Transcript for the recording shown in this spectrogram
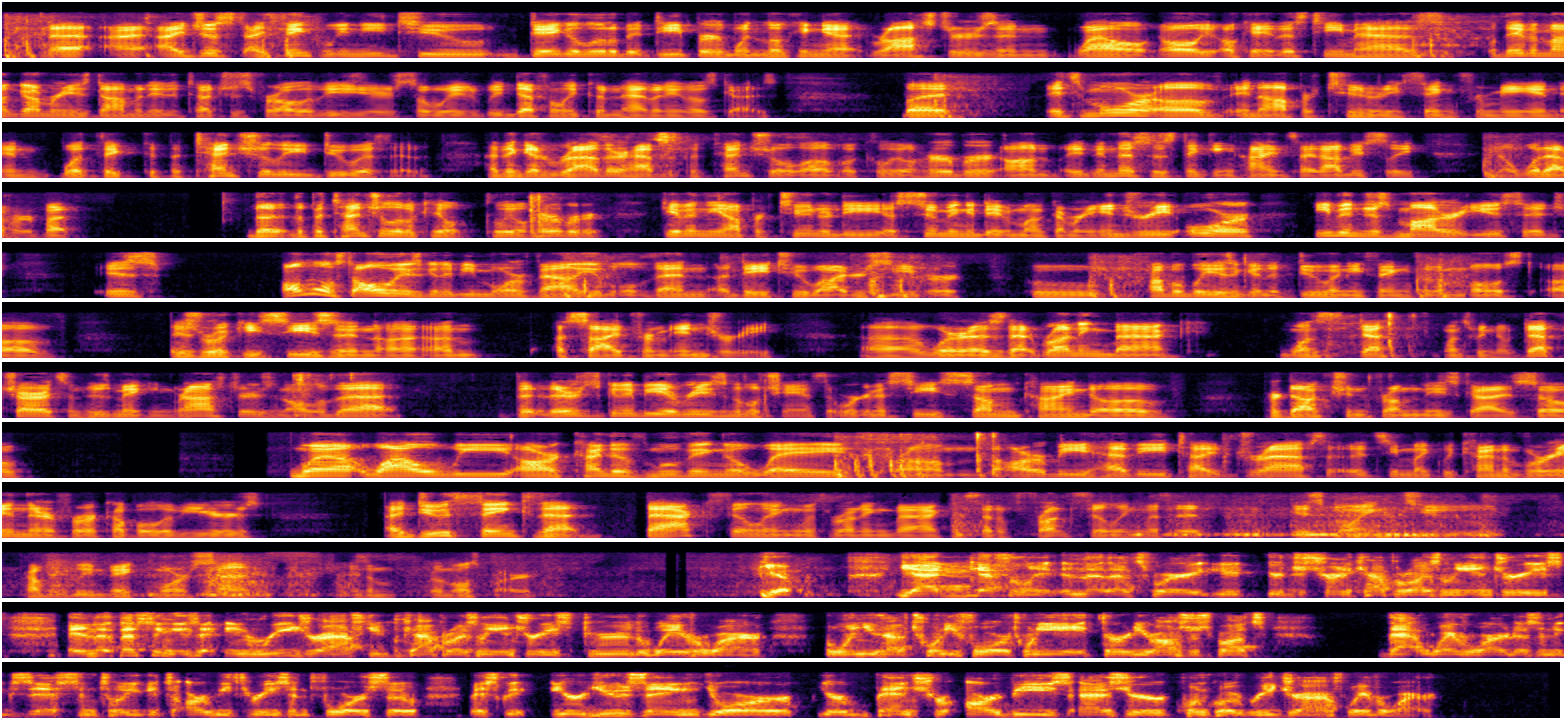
uh, I, I just I think we need to dig a little bit deeper when looking at rosters and well oh okay this team has well David Montgomery has dominated touches for all of these years so we we definitely couldn't have any of those guys but it's more of an opportunity thing for me and, and what they could potentially do with it. I think I'd rather have the potential of a Khalil Herbert on and this is thinking hindsight obviously you know whatever but the the potential of a Khalil Herbert given the opportunity assuming a David Montgomery injury or even just moderate usage, is almost always going to be more valuable than a day two wide receiver who probably isn't going to do anything for the most of his rookie season uh, aside from injury. Uh, whereas that running back, once depth, once we know depth charts and who's making rosters and all of that, th- there's going to be a reasonable chance that we're going to see some kind of production from these guys. So well, while we are kind of moving away from the RB heavy type drafts, it seemed like we kind of were in there for a couple of years. I do think that backfilling with running back instead of front filling with it is going to probably make more sense the, for the most part. Yep. Yeah, definitely. And that, that's where you're, you're just trying to capitalize on the injuries. And that, that's the thing is that in redraft, you can capitalize on the injuries through the waiver wire. But when you have 24, 28, 30 roster spots, that waiver wire doesn't exist until you get to RB threes and fours. So basically, you're using your your bench RBs as your quote unquote redraft waiver wire.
